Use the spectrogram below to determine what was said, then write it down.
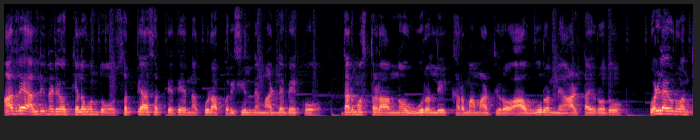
ಆದರೆ ಅಲ್ಲಿ ನಡೆಯೋ ಕೆಲವೊಂದು ಸತ್ಯಾಸತ್ಯತೆಯನ್ನು ಕೂಡ ಪರಿಶೀಲನೆ ಮಾಡಲೇಬೇಕು. ಧರ್ಮಸ್ಥಳ ಅನ್ನೋ ಊರಲ್ಲಿ ಕರ್ಮ ಮಾಡ್ತಿರೋ ಆ ಊರನ್ನೇ ಆಳ್ತಾ ಇರೋದು ಒಳ್ಳೆಯವರು ಅಂತ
